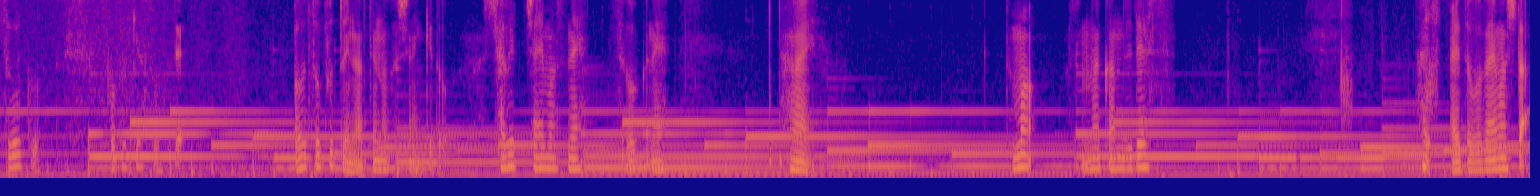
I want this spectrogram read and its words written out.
すごくポッドキャストって。アウトプットになってんのかしらんけど喋っちゃいますね。すごくね。はい。まあそんな感じです。はいありがとうございました。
